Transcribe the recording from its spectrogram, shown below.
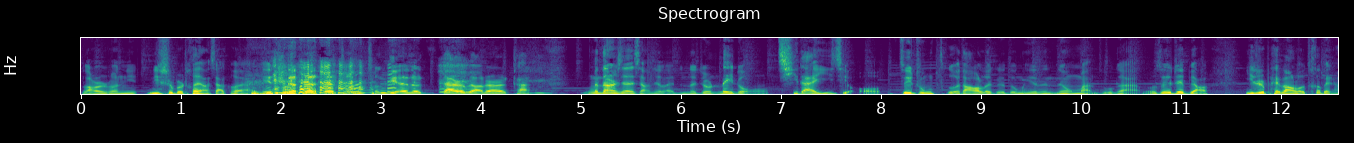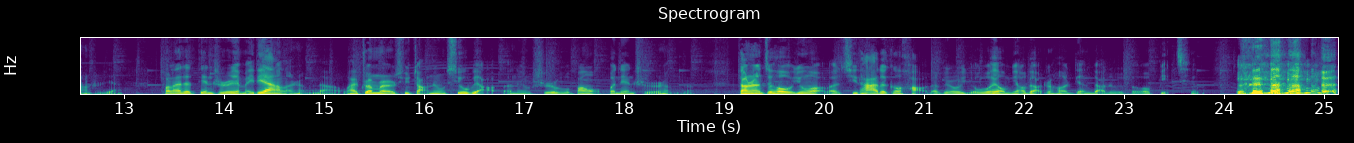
老师说你你是不是特想下课呀？你 成成天就带着表在那儿看。那但是现在想起来，真的就是那种期待已久，最终得到了这东西的那种满足感。我所以这表一直陪伴了我特别长时间。后来它电池也没电了什么的，我还专门去找那种修表的那种师傅帮我换电池什么的。当然，最后我拥有了其他的更好的，比如有我有秒表之后，电子表就被我摒弃了。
